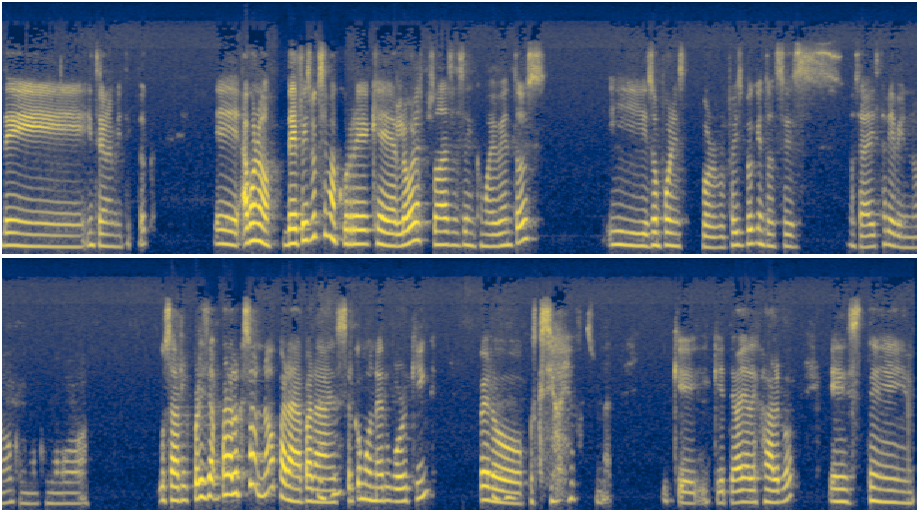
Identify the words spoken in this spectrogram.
de Instagram y TikTok. Eh, ah, bueno, de Facebook se me ocurre que luego las personas hacen como eventos y son por, por Facebook, entonces, o sea, ahí estaría bien, ¿no? Como, como usar para lo que son, ¿no? Para, para ser como networking, pero pues que sí vaya a funcionar y que, que te vaya a dejar algo. Este,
